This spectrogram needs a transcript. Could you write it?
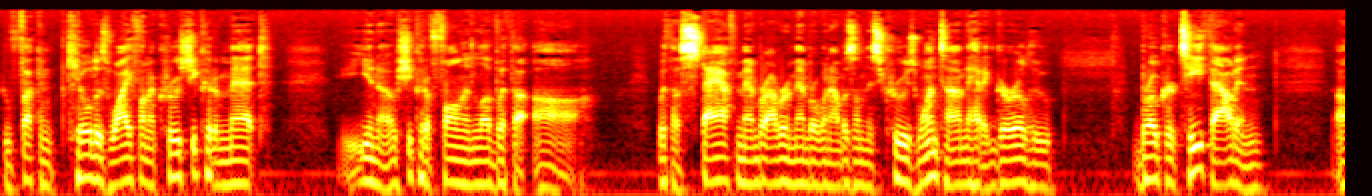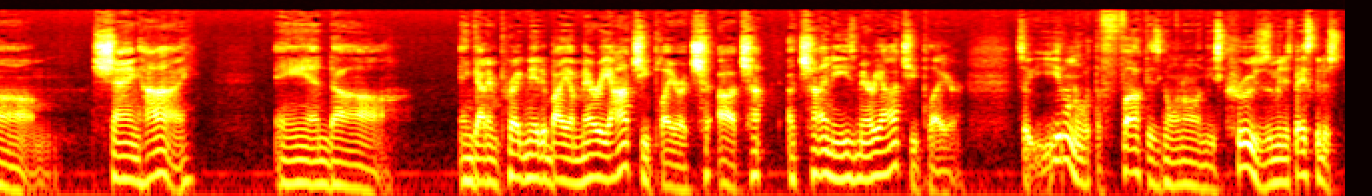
who fucking killed his wife on a cruise. She could have met. You know, she could have fallen in love with a. Uh, with a staff member. I remember when I was on this cruise one time, they had a girl who broke her teeth out in um, Shanghai and uh, and got impregnated by a mariachi player, a, Ch- a, Ch- a Chinese mariachi player. So you don't know what the fuck is going on on these cruises. I mean, it's basically just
